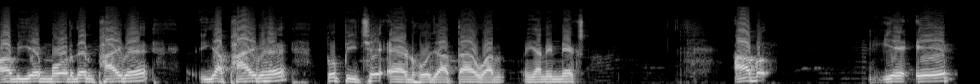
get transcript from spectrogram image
अब ये मोर देन फाइव है, या फाइव है तो पीछे ऐड हो जाता है वन यानी नेक्स्ट अब ये एट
